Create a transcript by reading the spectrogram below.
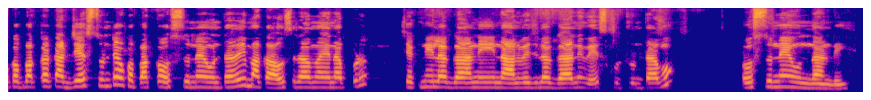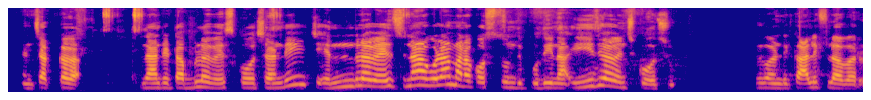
ఒక పక్క కట్ చేస్తుంటే ఒక పక్క వస్తూనే ఉంటుంది. మాకు అవసరమైనప్పుడు చట్నీలకు కానీ నాన్ వెజ్లకు కానీ వేసుకుంటుంటాము. వస్తూనే ఉందండి. నేను చక్కగా ఇలాంటి టబ్బులో వేసుకోవచ్చు అండి ఎందులో వేసినా కూడా మనకు వస్తుంది పుదీనా. ఈజీగా పెంచుకోవచ్చు. ఇదిగోండి కాలీఫ్లవర్.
